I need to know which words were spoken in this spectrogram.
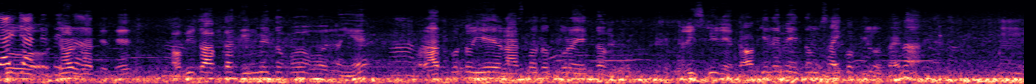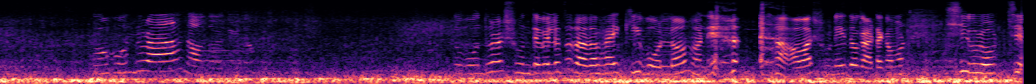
डर तो जाते थे डर सब। जाते थे अभी तो आपका दिन में तो कोई वो नहीं है हाँ रात को तो ये रास्ता तो पूरा एकदम रिस्की रहता है अकेले में एकदम साइको फील होता है ना তো বন্ধুরা দাও দাও দিয়ে দাও। তো বন্ধুরা শুনতে পেলে তো দাদা ভাই কি বললো মানে আমার শুনেই তো গাটা কেমন শিউরে উঠছে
